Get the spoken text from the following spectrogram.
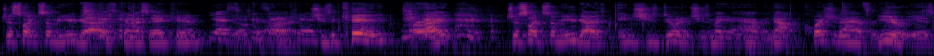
Just like some of you guys, can I say a kid? Yes, you okay, can say all a kid. She's a kid, all right just like some of you guys, and she's doing it. She's making it happen. Now, question I have for you is,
